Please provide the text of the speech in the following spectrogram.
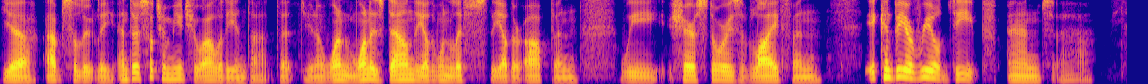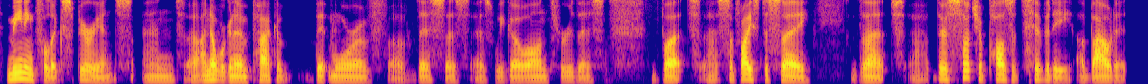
Yeah, absolutely. And there's such a mutuality in that that you know one one is down, the other one lifts the other up, and we share stories of life, and it can be a real deep and uh, meaningful experience. And uh, I know we're going to unpack a bit more of, of this as as we go on through this, but uh, suffice to say that uh, there's such a positivity about it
